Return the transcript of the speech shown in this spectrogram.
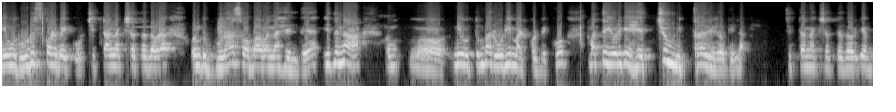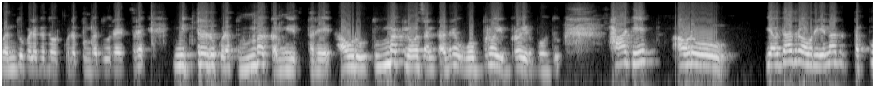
ನೀವು ರೂಢಿಸ್ಕೊಳ್ಬೇಕು. ಚಿತ್ತ ನಕ್ಷತ್ರದವರ ಒಂದು ಗುಣ ಸ್ವಭಾವನ ಹೇಳಿದೆ, ಇದನ್ನ ನೀವು ತುಂಬಾ ರೂಢಿ ಮಾಡ್ಕೊಳ್ಬೇಕು. ಮತ್ತೆ ಇವರಿಗೆ ಹೆಚ್ಚು ಮಿತ್ರರಿರೋದಿಲ್ಲ. ಚಿತ್ತ ನಕ್ಷತ್ರದವ್ರಿಗೆ ಬಂಧು ಬಳಗದವ್ರು ಕೂಡ ತುಂಬಾ ದೂರ ಇರ್ತಾರೆ. ಮಿತ್ರರು ಕೂಡ ತುಂಬಾ ಕಮ್ಮಿ ಇರ್ತಾರೆ. ಅವರು ತುಂಬಾ ಕ್ಲೋಸ್ ಅಂತ ಆದ್ರೆ ಒಬ್ರೋ ಇಬ್ರೋ ಇರ್ಬೋದು. ಹಾಗೆ ಅವರು ಯಾವ್ದಾದ್ರು ಅವ್ರು ಏನಾದ್ರು ತಪ್ಪು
